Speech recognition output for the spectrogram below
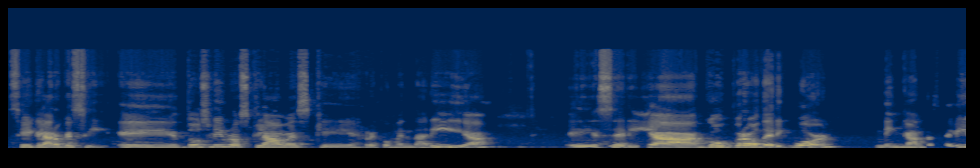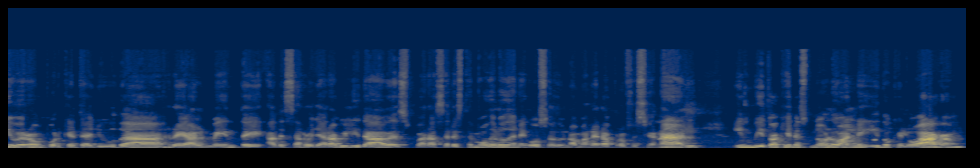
Sí, claro que sí. Eh, dos libros claves que recomendaría eh, sería GoPro de Eric Ward me encanta este libro porque te ayuda realmente a desarrollar habilidades para hacer este modelo de negocio de una manera profesional. Invito a quienes no lo han leído que lo hagan,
